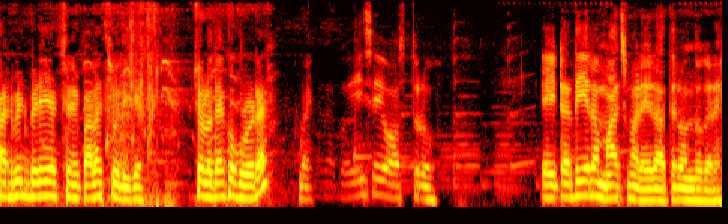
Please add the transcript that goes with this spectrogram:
হার্টবিট বেড়ে যাচ্ছে, আমি পালাচ্ছি ওদিকে চলো দেখো পুরোটা। এই সেই অস্ত্র। এইটা দিয়ে এরা মাছ মারে রাতের অন্ধকারে।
